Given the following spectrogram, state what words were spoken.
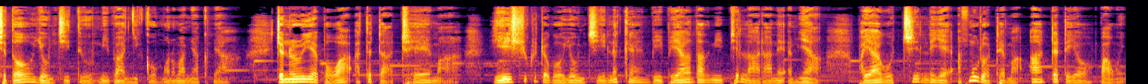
ချစ်တော်ယုံကြည်သူမိဘညီကိုမောင်နှမများခင်ဗျာ ကျွန်တော်ရဲ့ဘဝအတ္တတာထဲမှာယေရှုခရစ်တော်ကိုယုံကြည်လက်ခံပြီးဘုရားသားသမီးဖြစ်လာတာနဲ့အမျှဘုရားကိုချစ်လျက်အမှုတော်ထဲမှာအာတတ်တရောပါဝင်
